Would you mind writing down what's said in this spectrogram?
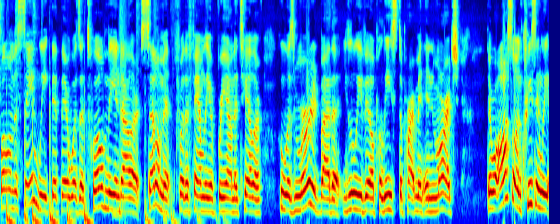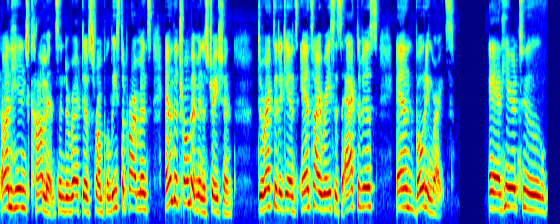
Well, on the same week that there was a $12 million settlement for the family of Breonna Taylor, who was murdered by the Louisville Police Department in March, There were also increasingly unhinged comments and directives from police departments and the Trump administration directed against anti racist activists and voting rights. And here to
